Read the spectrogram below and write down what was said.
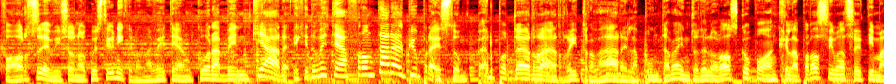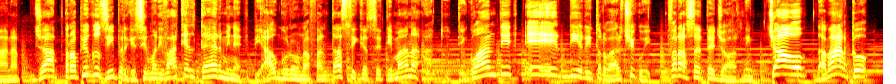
Forse vi sono questioni che non avete ancora ben chiare e che dovete affrontare al più presto per poter ritrovare trovare l'appuntamento dell'oroscopo anche la prossima settimana. Già, proprio così perché siamo arrivati al termine. Vi auguro una fantastica settimana a tutti quanti e di ritrovarci qui fra sette giorni. Ciao da Marco!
